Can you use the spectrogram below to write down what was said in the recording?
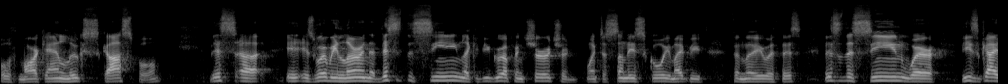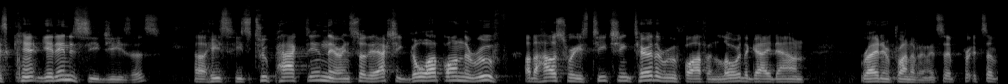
both Mark and Luke's gospel, This uh, is where we learn that this is the scene, like if you grew up in church or went to Sunday school, you might be familiar with this. This is the scene where these guys can't get in to see Jesus. Uh, he's, he's too packed in there, and so they actually go up on the roof of the house where he's teaching, tear the roof off, and lower the guy down right in front of him. It's a, it's a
